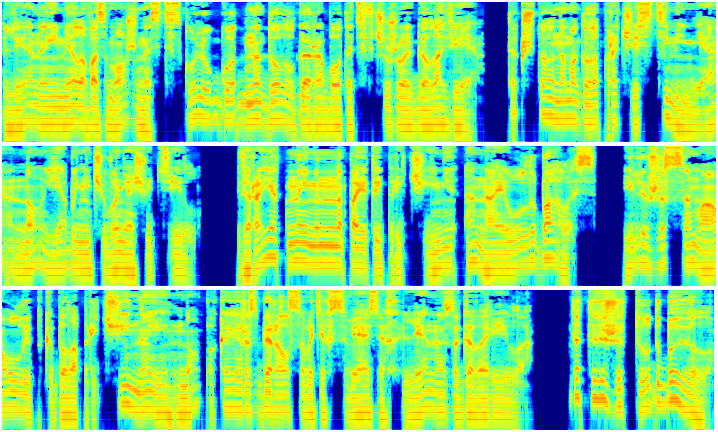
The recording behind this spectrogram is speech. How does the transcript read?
Лена имела возможность сколь угодно долго работать в чужой голове. Так что она могла прочесть и меня, но я бы ничего не ощутил. Вероятно, именно по этой причине она и улыбалась. Или же сама улыбка была причиной, но пока я разбирался в этих связях, Лена заговорила. «Да ты же тут был!»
